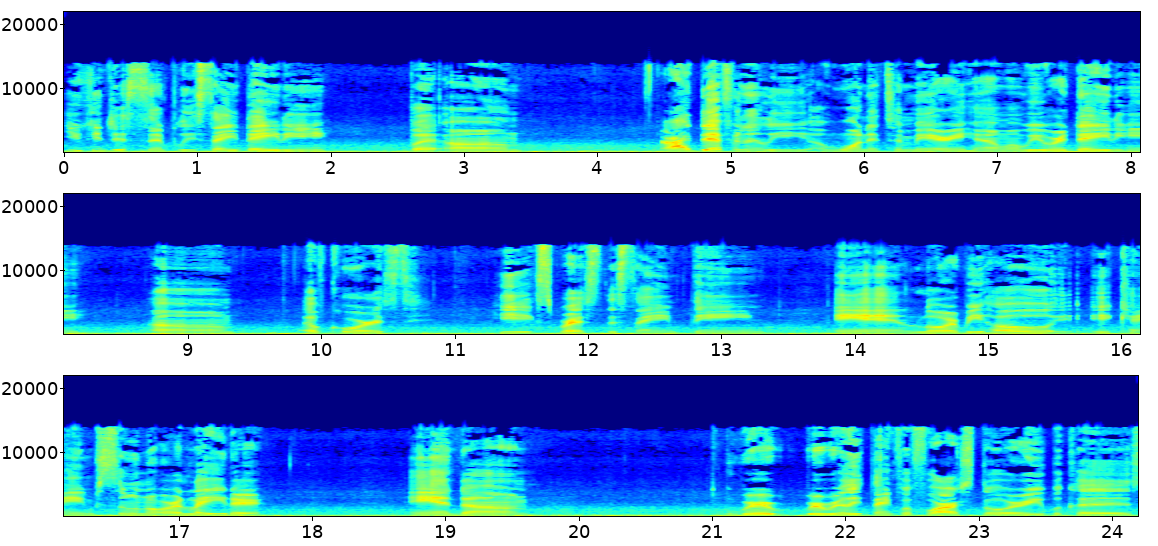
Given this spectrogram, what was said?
you can just simply say dating, but um, I definitely wanted to marry him when we were dating. Um, of course, he expressed the same thing and lord behold it came sooner or later and um, we're we're really thankful for our story because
